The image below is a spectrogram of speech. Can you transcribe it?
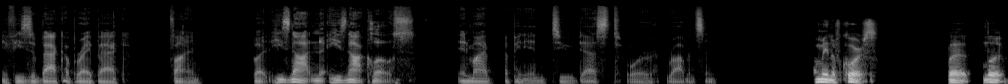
If he's a backup right back, fine. But he's not he's not close, in my opinion, to Dest or Robinson. I mean, of course, but look,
